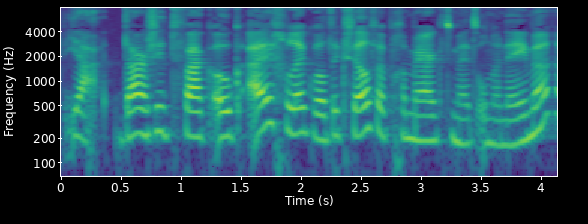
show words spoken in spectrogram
ja, daar zit vaak ook eigenlijk wat ik zelf heb gemerkt met ondernemen.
